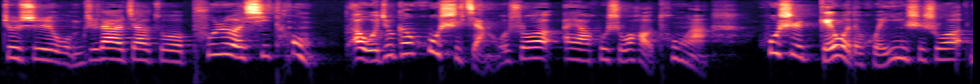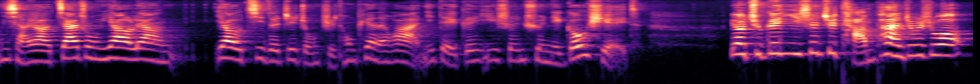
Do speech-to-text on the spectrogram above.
就是我们知道叫做扑热息痛，呃，我就跟护士讲，我说，哎呀，护士，我好痛啊。护士给我的回应是说，你想要加重药量药剂的这种止痛片的话，你得跟医生去 negotiate，要去跟医生去谈判，就是说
